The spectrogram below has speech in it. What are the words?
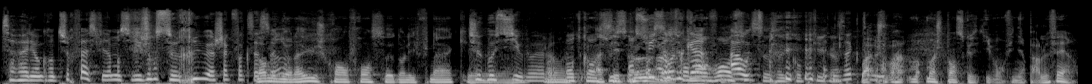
ça va aller en grande surface. Finalement, si les gens se ruent à chaque fois que ça non, mais sort. il y en a eu, je crois, en France, euh, dans les Fnac. C'est possible, ouais, alors. en tout cas, en Assez Suisse, en Suisse, en tout cas, out. Compliqué. Ouais, je- moi, moi, je pense qu'ils vont finir par le faire.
